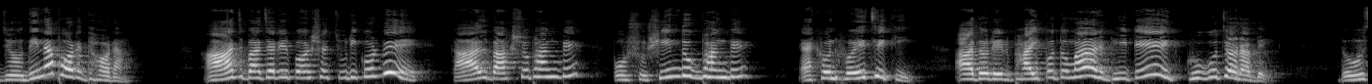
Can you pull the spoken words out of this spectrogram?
যদি না পরে ধরা। আজ বাজারের পয়সা চুরি করবে, কাল বাক্স ভাঙবে পরশু সিন্দুক ভাঙবে। এখন হয়েছে কি? আদরের ভাইপো তোমার ভিটে ঘুঘু চড়াবে। দোষ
